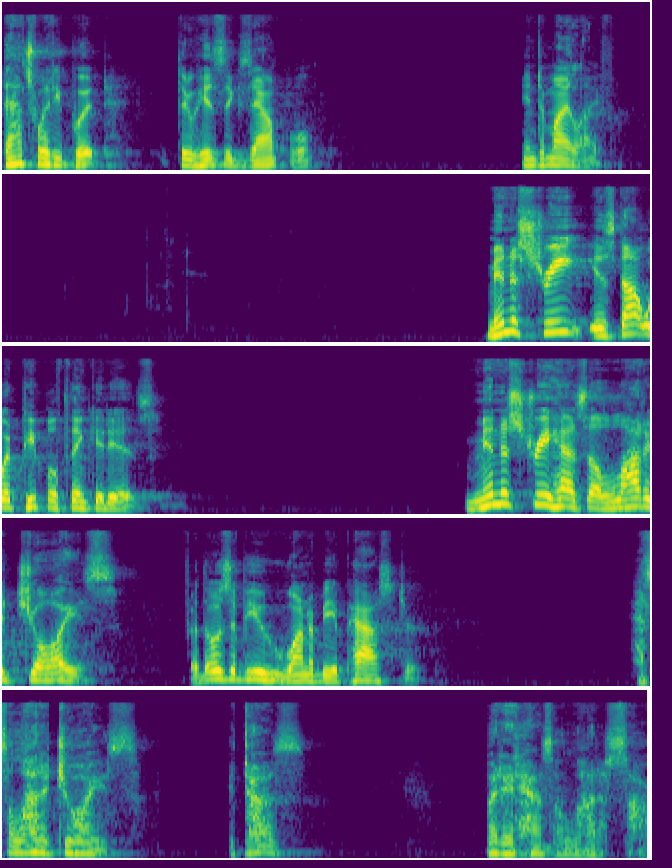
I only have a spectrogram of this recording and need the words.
That's what he put through his example into my life. Ministry is not what people think it is. Ministry has a lot of joys. For those of you who want to be a pastor, has a lot of joys. It does. But it has a lot of sorrows.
